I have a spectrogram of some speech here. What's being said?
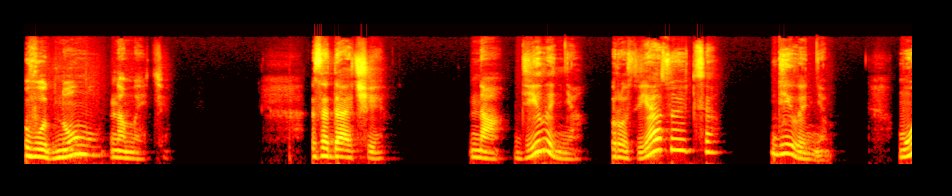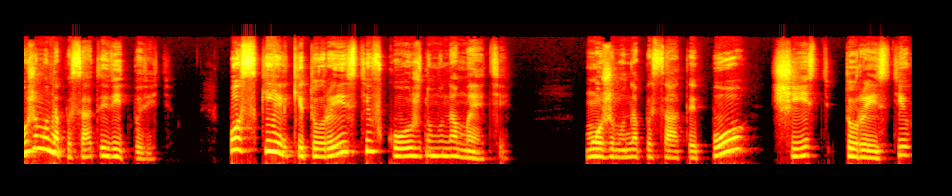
в одному наметі. Задачі на ділення розв'язуються діленням. Можемо написати відповідь. По скільки туристів в кожному наметі? Можемо написати по 6 туристів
